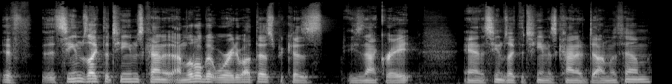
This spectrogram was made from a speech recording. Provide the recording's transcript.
if it seems like the team's kind of. I'm a little bit worried about this because he's not great and it seems like the team is kind of done with him.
